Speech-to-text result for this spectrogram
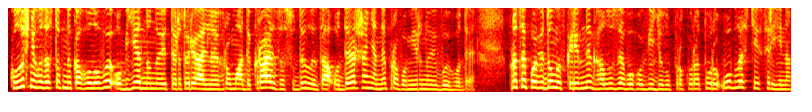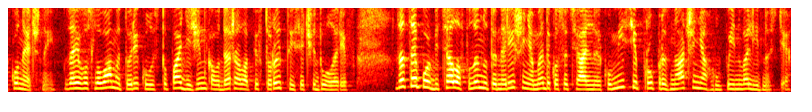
Колишнього заступника голови об'єднаної територіальної громади краю засудили за одержання неправомірної вигоди. Про це повідомив керівник галузевого відділу прокуратури області Сергій Наконечний. За його словами, торік у листопаді жінка одержала півтори тисячі доларів. За це пообіцяла вплинути на рішення медико-соціальної комісії про призначення групи інвалідності.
